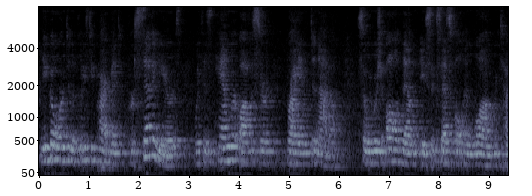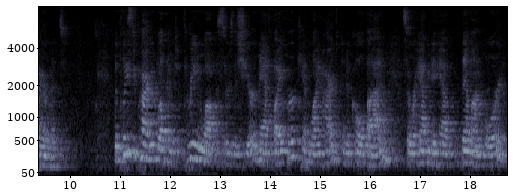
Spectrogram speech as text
Nico worked in the police department for seven years with his handler officer, Brian Donato. So we wish all of them a successful and long retirement. The police department welcomed three new officers this year, Matt Pfeiffer, Ken Weinhardt, and Nicole Bond. So we're happy to have them on board.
